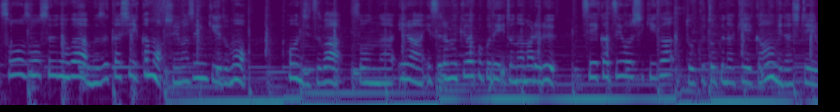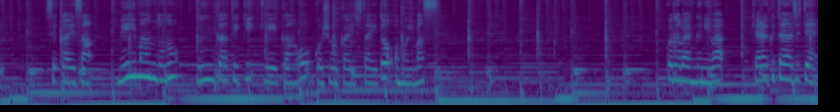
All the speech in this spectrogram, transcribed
想像するのが難しいかもしれませんけれども本日はそんなイラン・イスラム共和国で営まれる生活様式が独特な景観を生み出している。世界遺産メイマンドの文化的景観をご紹介したいと思います。この番組はキャラクター辞典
